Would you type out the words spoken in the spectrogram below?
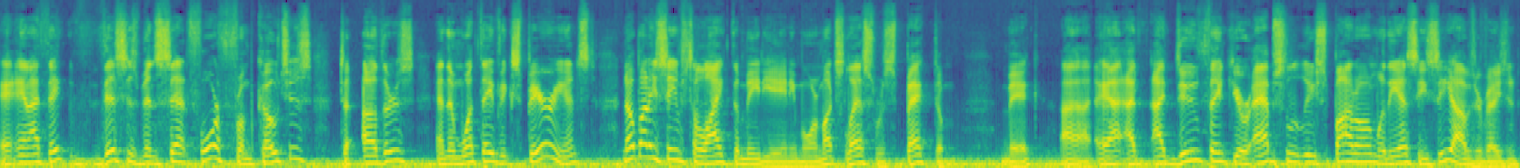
And, I think this has been set forth from coaches to others, and then what they've experienced. Nobody seems to like the media anymore, much less respect them, Mick. Uh, I, I, I do think you're absolutely spot on with the SEC observation,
